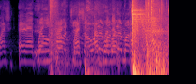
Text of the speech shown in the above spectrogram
Watch, and when he watch, I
